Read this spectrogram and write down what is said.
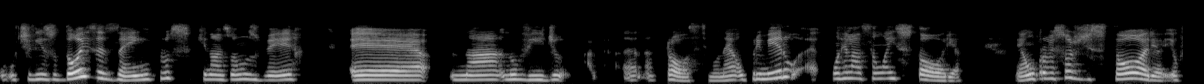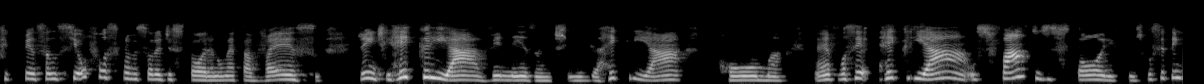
utilizo dois exemplos que nós vamos ver é, na, no vídeo próximo, né? O primeiro é com relação à história. É um professor de história, eu fico pensando se eu fosse professora de história no metaverso, gente, recriar Veneza antiga, recriar Roma, né? você recriar os fatos históricos, você tem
